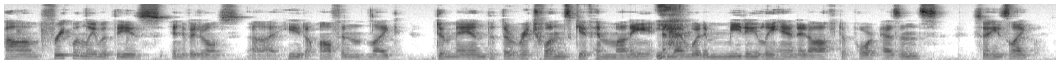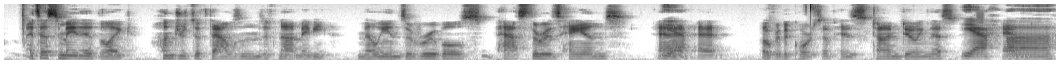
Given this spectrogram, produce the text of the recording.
Um, frequently with these individuals, uh, he'd often like demand that the rich ones give him money Yeah. and then would immediately hand it off to poor peasants. So he's like, it's estimated like hundreds of thousands, if not maybe millions of rubles pass through his hands at, Yeah. at over the course of his time doing this. Yeah. And- uh,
